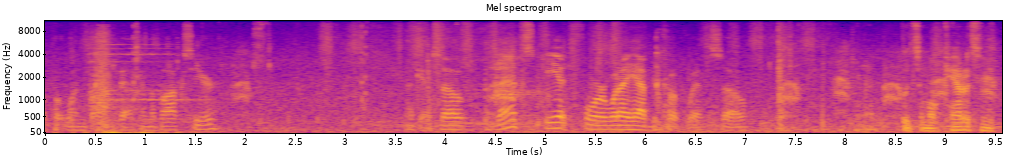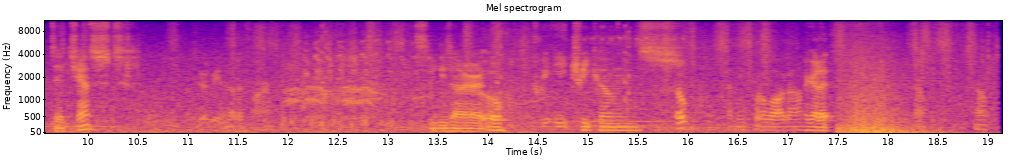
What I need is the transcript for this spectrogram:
I'll put one back in the box here. Okay, so that's it for what I have to cook with. So put some more carrots in the chest. Good, we have another farm. See, these are Uh-oh. tree, tree cones. Oh, let me put a log on. I got it. Oh.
